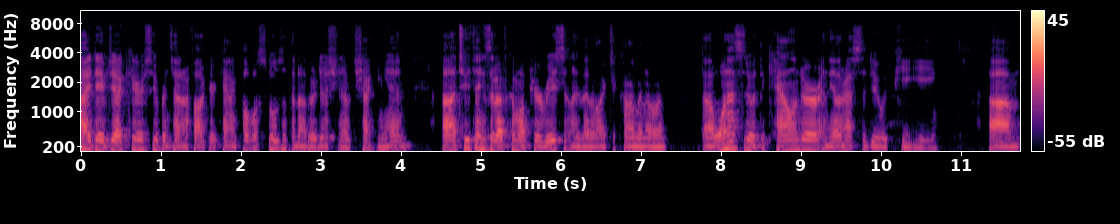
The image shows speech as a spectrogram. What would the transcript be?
Hi, Dave Jeck here, Superintendent of Fauquier County Public Schools with another edition of Checking In. Uh, two things that have come up here recently that I'd like to comment on. Uh, one has to do with the calendar and the other has to do with PE. Um,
